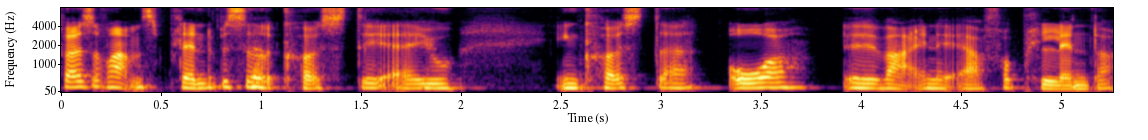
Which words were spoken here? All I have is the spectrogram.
først og fremmest plantebaseret ja. kost, det er jo en kost, der overvejende er fra planter.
